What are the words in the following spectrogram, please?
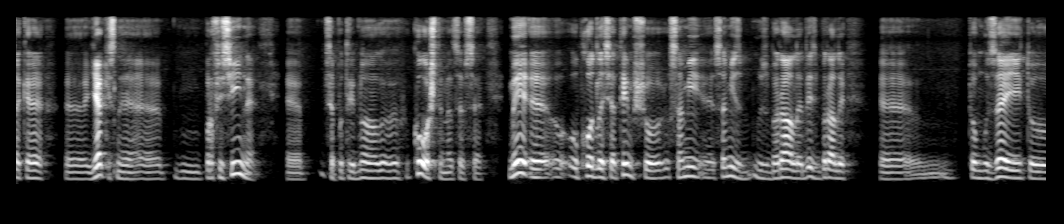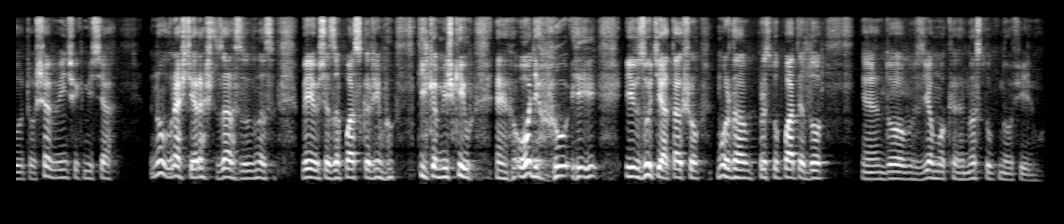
таке е, якісне, е, професійне, е, це потрібно е, кошти на це все. Ми е, обходилися тим, що самі, самі збирали, десь брали е, то музеї, то, то ще в інших місцях. Ну, врешті-решт, зараз у нас виявився запас, скажімо, кілька мішків е, одягу і, і взуття, так що можна приступати до, е, до зйомок наступного фільму.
